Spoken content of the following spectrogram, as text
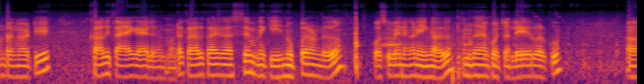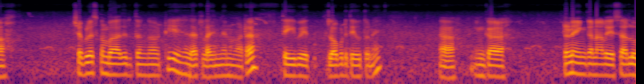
ఉంటాం కాబట్టి కాలు కాయ కాయలేదు అనమాట కాలు కాయ కాస్తే మనకి నొప్పి అని ఉండదు. పొసకపోయినా కానీ ఏం కాదు. అంతా కొంచెం లేయర్ వరకు చెప్పులు వేసుకొని బాగా తిరుగుతాం కాబట్టి అట్లా అయిందనమాట తెగిపోయి లోపల తెగుతున్నాయి ఇంకా అట్లనే ఇంకా నాలుగైదు సార్లు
